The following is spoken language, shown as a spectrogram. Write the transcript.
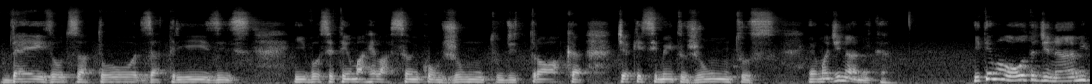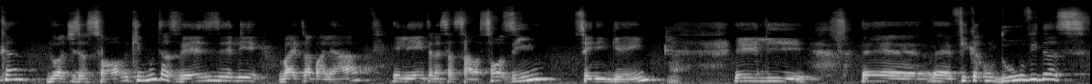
10 outros atores, atrizes, e você tem uma relação em conjunto, de troca, de aquecimento juntos. É uma dinâmica. E tem uma outra dinâmica do artista solo que muitas vezes ele vai trabalhar, ele entra nessa sala sozinho, sem ninguém. É. Ele é, é, fica com dúvidas,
